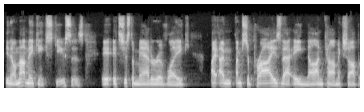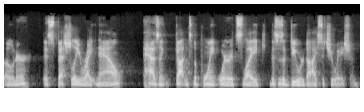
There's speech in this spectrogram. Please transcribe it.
you know I'm not making excuses. It, it's just a matter of like I, I'm I'm surprised that a non comic shop owner, especially right now, hasn't gotten to the point where it's like this is a do or die situation,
